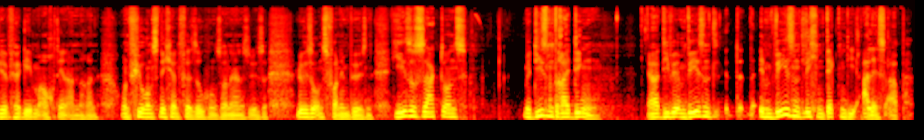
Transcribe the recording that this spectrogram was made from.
wir vergeben auch den anderen. Und führe uns nicht in Versuchung, sondern löse, löse uns von dem Bösen. Jesus sagt uns, mit diesen drei Dingen, ja, die wir im, Wesent, im Wesentlichen decken, die alles ab.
